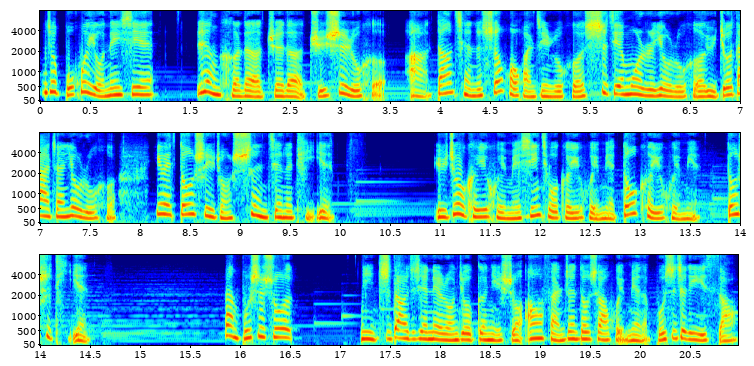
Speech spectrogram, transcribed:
那就不会有那些任何的觉得局势如何啊，当前的生活环境如何，世界末日又如何，宇宙大战又如何，因为都是一种瞬间的体验，宇宙可以毁灭，星球可以毁灭，都可以毁灭，都是体验。但不是说你知道这些内容就跟你说啊，反正都是要毁灭的，不是这个意思哦。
